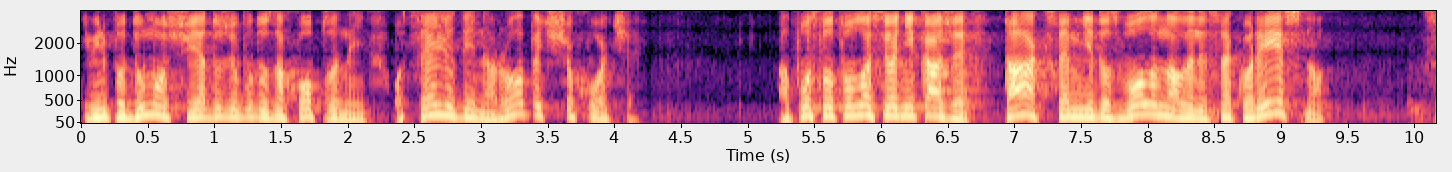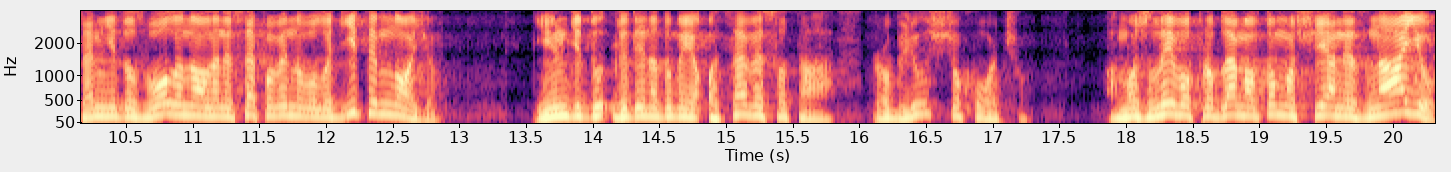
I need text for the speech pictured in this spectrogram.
І він подумав, що я дуже буду захоплений. Оце людина робить, що хоче. Апостол Павло сьогодні каже: так, все мені дозволено, але не все корисно. Все мені дозволено, але не все повинно володіти мною. Іноді людина думає, оце висота, роблю, що хочу. А можливо, проблема в тому, що я не знаю,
